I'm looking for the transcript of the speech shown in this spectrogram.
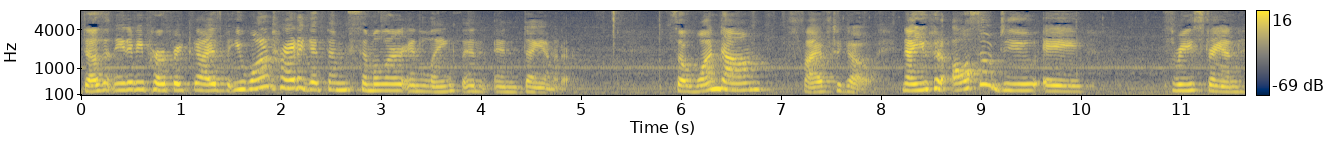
Doesn't need to be perfect, guys, but you want to try to get them similar in length and, and diameter. So one down, five to go. Now you could also do a three strand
